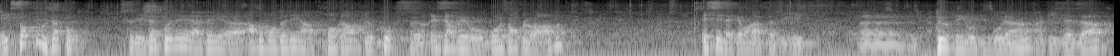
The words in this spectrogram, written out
et exporté au Japon. Parce que les Japonais avaient euh, à un moment donné un programme de course réservé aux, Anglo-Arabes. Et c'est également la famille euh, de Réau du Moulin, un Vizaza,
